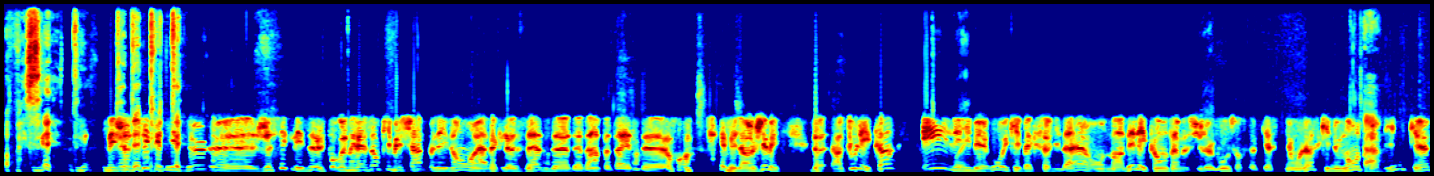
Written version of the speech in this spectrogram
Enfin, mais, mais je, sais que les deux, euh, je sais que les deux, pour une raison qui m'échappe, les noms avec le Z dedans, peut-être, euh, on s'est mélangé, mais de, dans tous les cas, et les oui. libéraux et Québec solidaire ont demandé des comptes à M. Legault sur cette question-là, ce qui nous montre ah. bien que,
